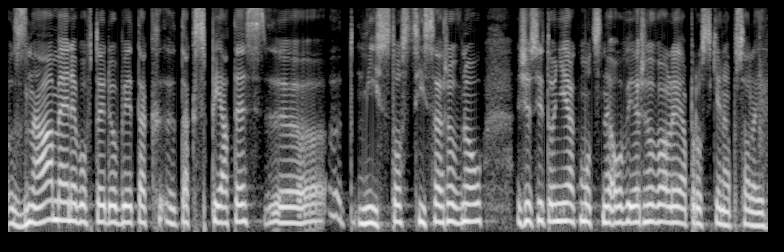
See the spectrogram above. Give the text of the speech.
známé, nebo v té době tak, tak spjaté místo s císařovnou, že si to nějak moc neověřovali a prostě napsali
